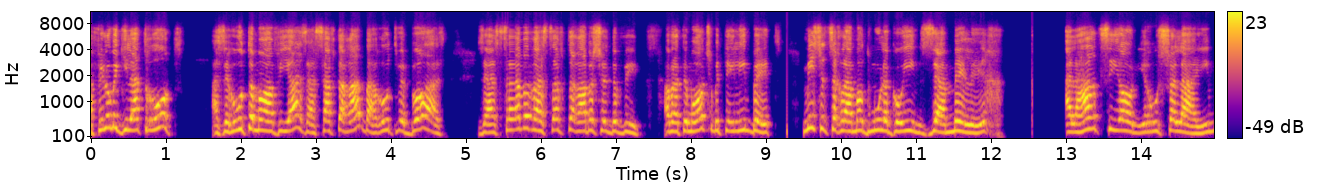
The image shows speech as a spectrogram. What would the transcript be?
אפילו מגילת רות. אז זה רות המואבייה, זה הסבתא רבא, רות ובועז. זה הסבא והסבתא רבא של דוד. אבל אתם רואות שבתהילים ב', מי שצריך לעמוד מול הגויים זה המלך, על הר ציון, ירושלים,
